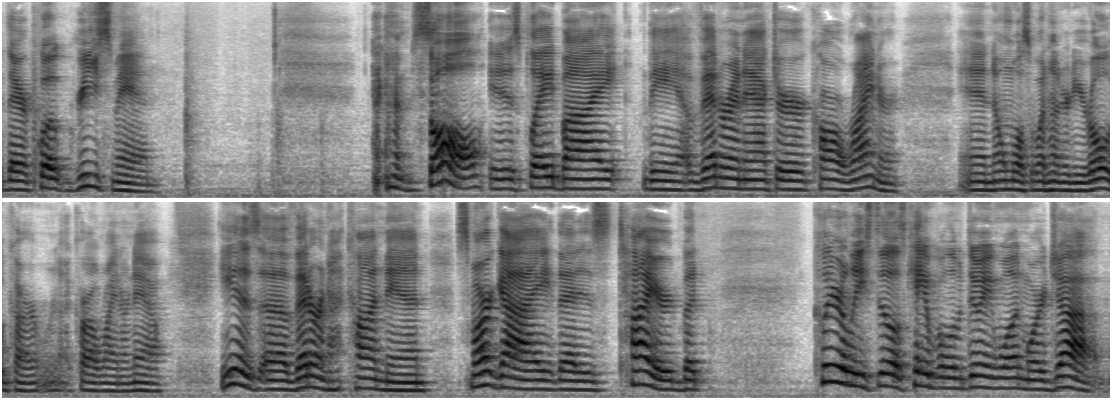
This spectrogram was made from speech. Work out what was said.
their quote grease man. Saul is played by the veteran actor Carl Reiner and almost 100 year old Carl, Reiner now. He is a veteran con man, smart guy that is tired, but clearly still is capable of doing one more job.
